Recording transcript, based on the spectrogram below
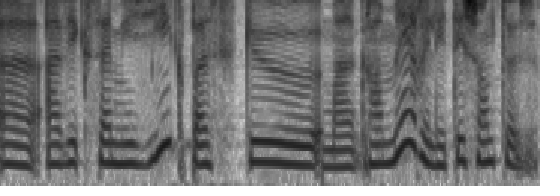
euh, avec sa musique parce que ma grand-mère, elle était chanteuse.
